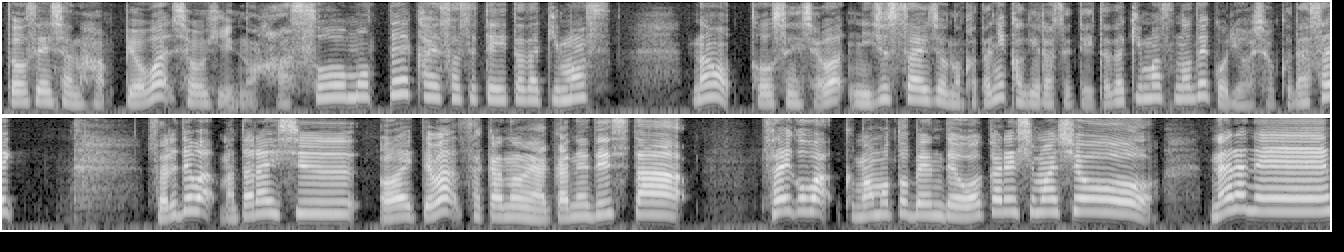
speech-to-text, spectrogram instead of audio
当選者の発表は商品の発送をもって返させていただきます。なお、当選者は20歳以上の方に限らせていただきますのでご了承ください。それではまた来週お相手は坂上茜でした。最後は熊本弁でお別れしましょうならね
